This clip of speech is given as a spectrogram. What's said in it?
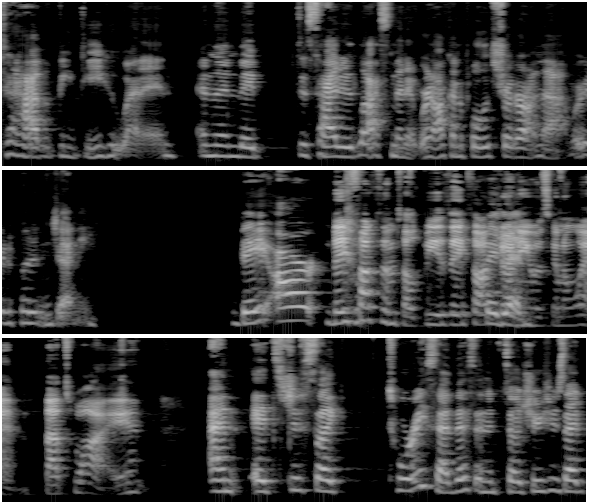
to have it be Dee who went in, and then they decided last minute we're not going to pull the trigger on that. We're going to put it in Jenny. They are they fucked themselves because they thought They Jenny did. was going to win. That's why. And it's just like Tori said this, and it's so true. She said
